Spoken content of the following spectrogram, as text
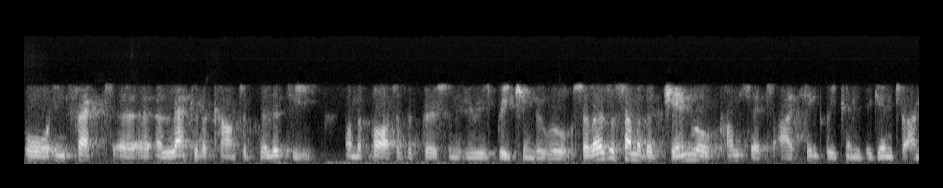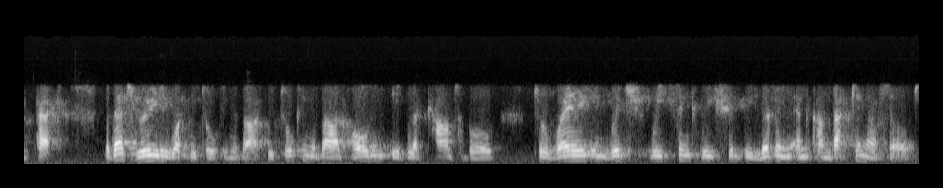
or in fact a, a lack of accountability on the part of the person who is breaching the rules. So those are some of the general concepts I think we can begin to unpack. But that's really what we're talking about. We're talking about holding people accountable to a way in which we think we should be living and conducting ourselves.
